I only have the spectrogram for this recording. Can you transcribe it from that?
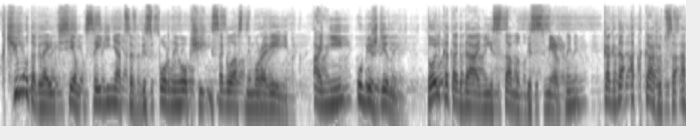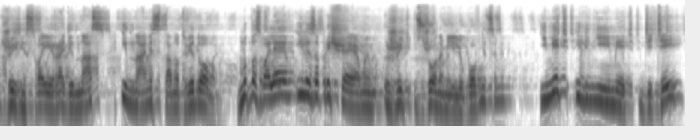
к чему тогда им всем соединяться в бесспорный общий и согласный муравейник? Они убеждены. Только тогда они и станут бессмертными, когда откажутся от жизни своей ради нас и нами станут ведомы. Мы позволяем или запрещаем им жить с женами и любовницами, иметь или не иметь детей,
